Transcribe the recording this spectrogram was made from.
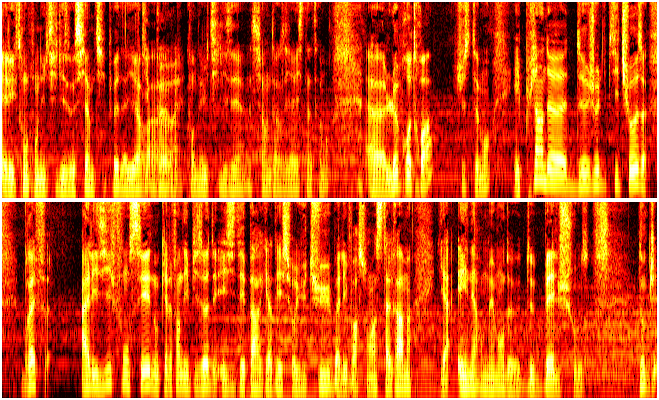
Electron qu'on utilise aussi un petit peu d'ailleurs, euh, ouais. qu'on a utilisé euh, sur Under the Ice notamment. Euh, le Pro 3, justement, et plein de, jolies petites choses. Bref, allez-y, foncez. Donc à la fin de l'épisode, n'hésitez pas à regarder sur YouTube, allez voir son Instagram. Il y a énormément de, belles choses. Donc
